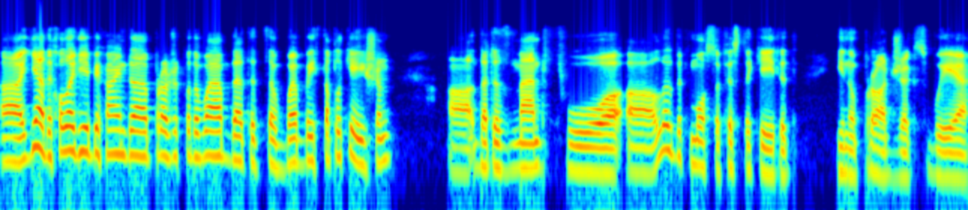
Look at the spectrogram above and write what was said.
uh, yeah, the whole idea behind the project for the web that it's a web-based application uh, that is meant for uh, a little bit more sophisticated, you know, projects where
